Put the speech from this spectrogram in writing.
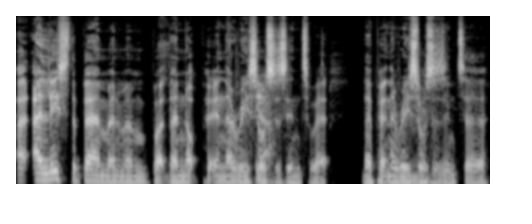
at least the bare minimum, but they're not putting their resources into it. They're putting their mm-hmm. resources into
